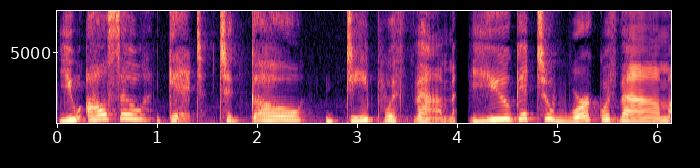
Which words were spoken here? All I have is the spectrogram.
You also get to go deep with them. You get to work with them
